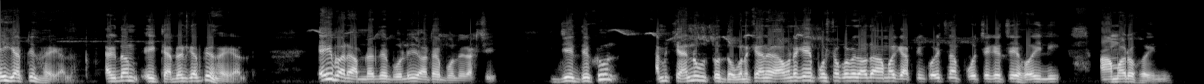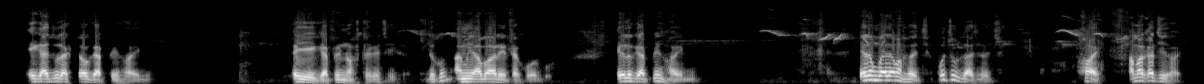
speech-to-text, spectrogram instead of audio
এই গ্যাপটিং হয়ে গেল। একদম এই ট্যাবলেট গ্যাপটিং হয়ে গেল। এইবার আপনাদের বলি ওটা বলে রাখছি যে দেখুন আমি কেন উত্তর দেবো? না কেন আমাকে প্রশ্ন করবে, দাদা, আমার গ্যাপটিং করেছিলাম পচে গেছে, হয়নি। আমারও হয়নি। এই গাছগুলো একটাও গ্যাপটিং হয়নি। এই এই গ্যাপটিং নষ্ট হয়ে গেছে। দেখুন, আমি আবার এটা করব। এগুলো গ্যাপটিং হয়নি। এরকম গাছ আমার হয়েছে, প্রচুর গাছ হয়েছে। হয়, আমার কাছেই হয়।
